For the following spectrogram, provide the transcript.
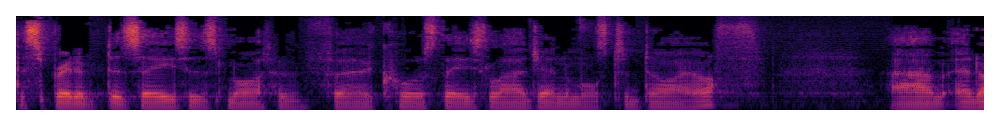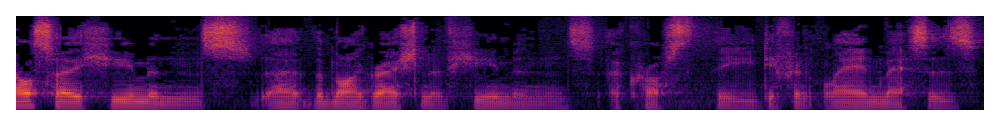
the spread of diseases might have uh, caused these large animals to die off. Um, and also humans, uh, the migration of humans across the different land masses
